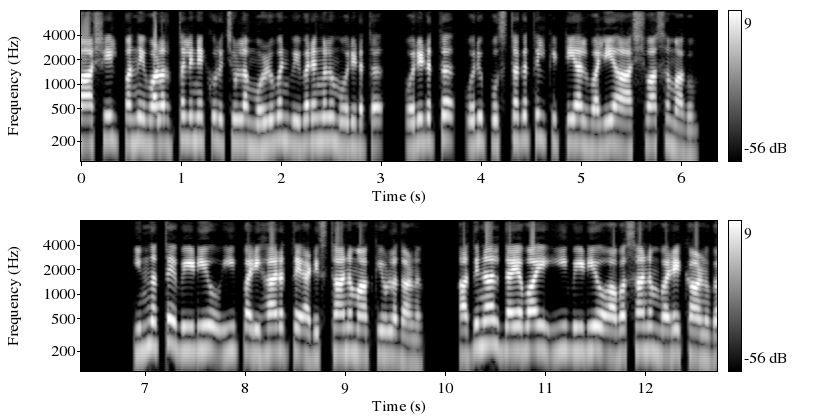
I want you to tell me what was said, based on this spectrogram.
ഭാഷയിൽ പന്നി വളർത്തലിനെക്കുറിച്ചുള്ള മുഴുവൻ വിവരങ്ങളും ഒരിടത്ത് ഒരിടത്ത് ഒരു പുസ്തകത്തിൽ കിട്ടിയാൽ വലിയ ആശ്വാസമാകും. ഇന്നത്തെ വീഡിയോ ഈ പരിഹാരത്തെ അടിസ്ഥാനമാക്കിയുള്ളതാണ്. അതിനാൽ ദയവായി ഈ വീഡിയോ അവസാനം വരെ കാണുക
